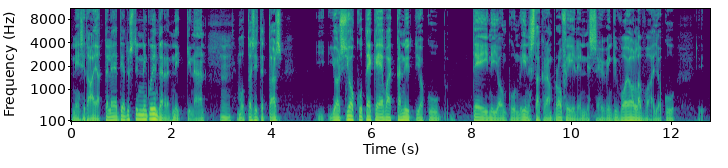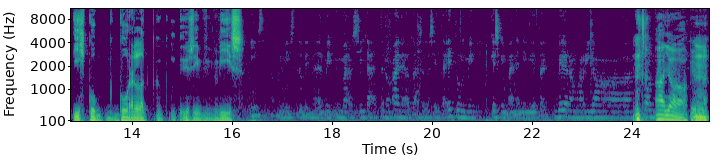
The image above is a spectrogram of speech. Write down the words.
niin sitä ajattelee tietysti niin kuin internetnikkinään. Mm. Mutta sitten taas, jos joku tekee vaikka nyt joku teini jonkun Instagram-profiilin, niin se hyvinkin voi olla vaan joku ihku gurl 95. Niistä tuli, mä en ymmärrä sitä, että ne on aina jotain sellaisia, että etunimi, keskimmäinen nimi, jotain Veera Mariaa. Ah joo, kyllä. Mm.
